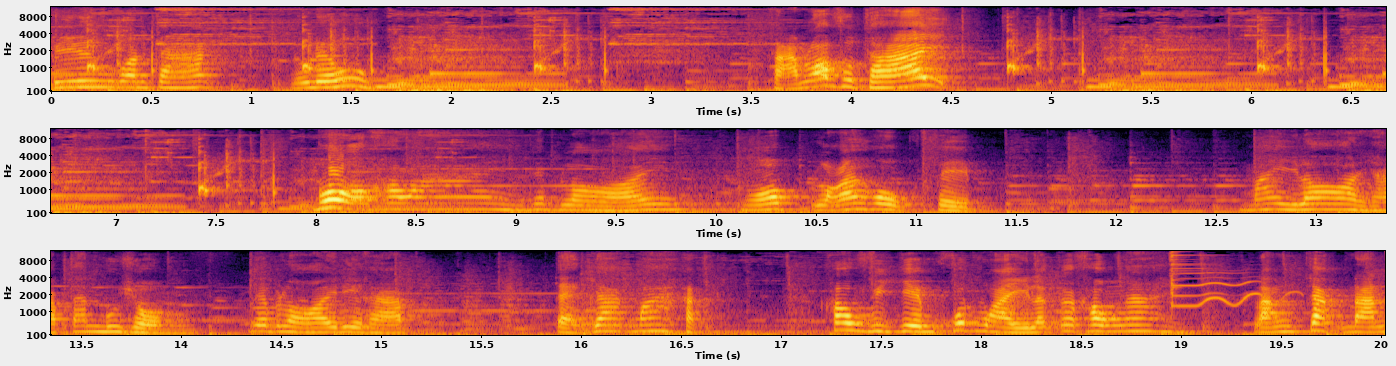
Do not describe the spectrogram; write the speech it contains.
ปีหนึ่งก่อนจาก เร็วๆสามรอบสุดท้าย โบกเข้าไว้เรียบร้อย งบ160 ไม่รอดครับท่านผู้ชมเรียบร้อยดีครับ แต่ยากมาก เข้าฟรีเกมโคตรไวแล้วก็เข้าง่าย หลังจากนั้น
